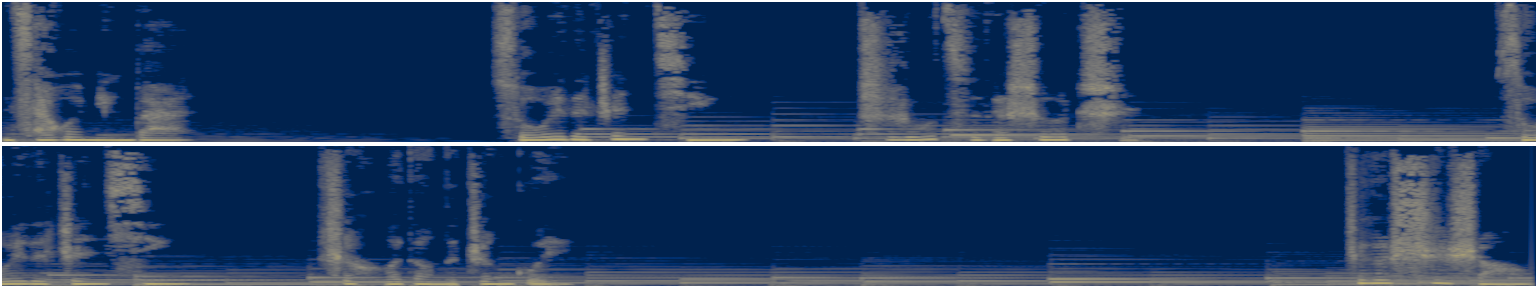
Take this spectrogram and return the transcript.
你才会明白，所谓的真情是如此的奢侈，所谓的真心是何等的珍贵。这个世上。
